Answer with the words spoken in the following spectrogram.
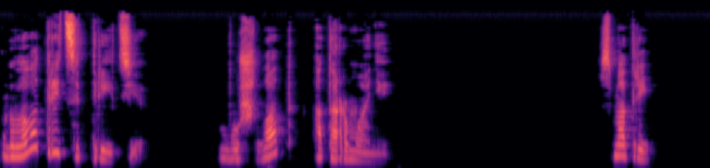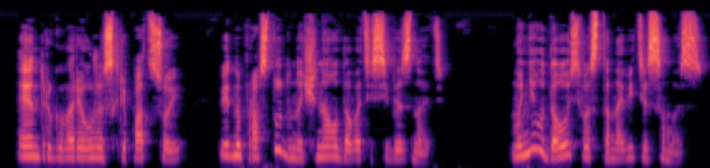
Глава 33. Бушлат от Армани. Смотри. Эндрю говорил уже с хрипотцой. Видно, простуда начинала давать о себе знать. Мне удалось восстановить СМС.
